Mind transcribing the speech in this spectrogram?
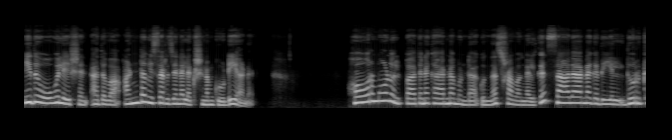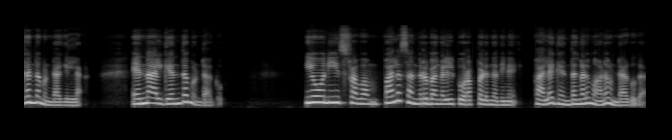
ഇത് ഓവുലേഷൻ അഥവാ അണ്ടവിസർജന ലക്ഷണം കൂടിയാണ്. ഹോർമോൺ ഉൽപാദന കാരണമുണ്ടാകുന്ന സ്രവങ്ങൾക്ക് സാധാരണഗതിയിൽ ദുർഗന്ധമുണ്ടാകില്ല. എന്നാൽ ഗന്ധമുണ്ടാകും. യോനി സ്രവം പല സന്ദർഭങ്ങളിൽ പുറപ്പെടുന്നതിന് പല ഗന്ധങ്ങളുമാണ് ഉണ്ടാകുക.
